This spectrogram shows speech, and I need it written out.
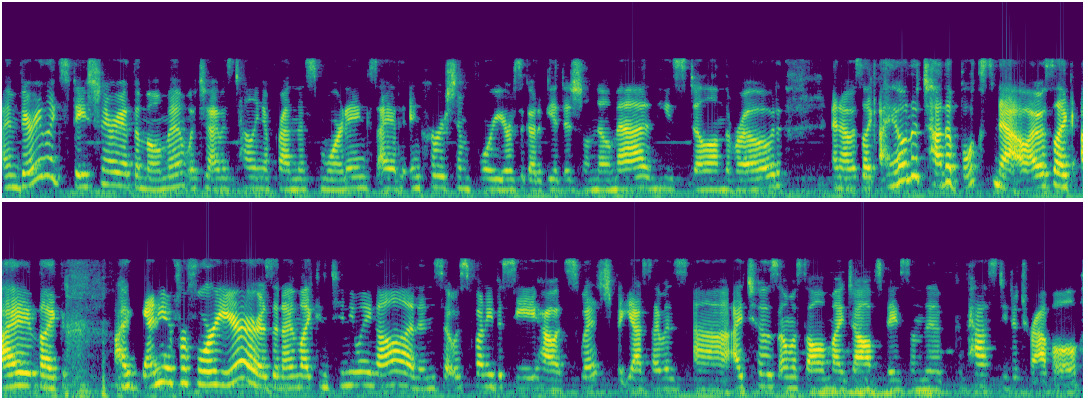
I'm very like stationary at the moment, which I was telling a friend this morning because I had encouraged him four years ago to be a digital nomad, and he's still on the road. And I was like, I own a ton of books now. I was like, I like, I've been here for four years, and I'm like continuing on. And so it was funny to see how it switched. But yes, I was, uh, I chose almost all of my jobs based on the capacity to travel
